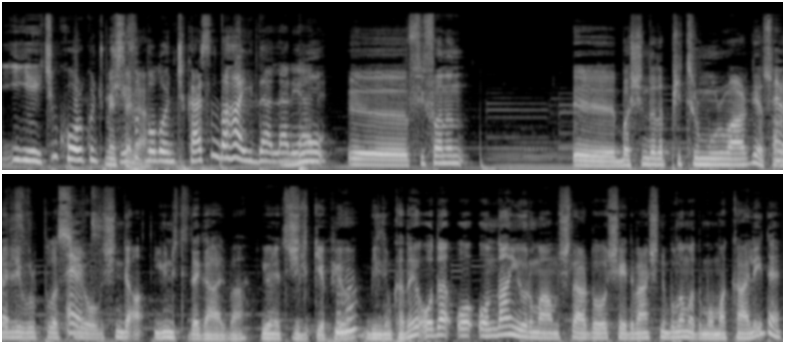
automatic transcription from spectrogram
EA için korkunç bir şey. Mesela. Futbol oyunu çıkarsın daha iyi derler yani. bu e, FIFA'nın e, başında da Peter Moore vardı ya sonra Evet. Liverpool'a CEO Evet. oldu. Şimdi Unity'de galiba yöneticilik yapıyor Hı bildiğim kadarıyla. O da o, ondan yorum almışlardı o şeydi. Ben şimdi bulamadım o makaleyi de.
